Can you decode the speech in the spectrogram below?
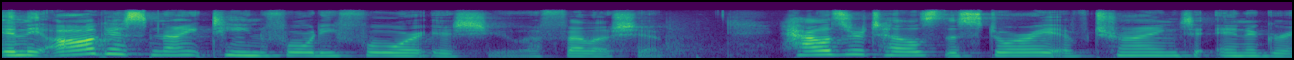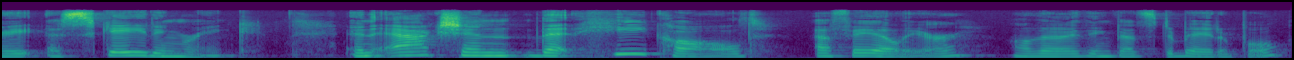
in the August 1944 issue of Fellowship, Houser tells the story of trying to integrate a skating rink, an action that he called a failure, although I think that's debatable,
